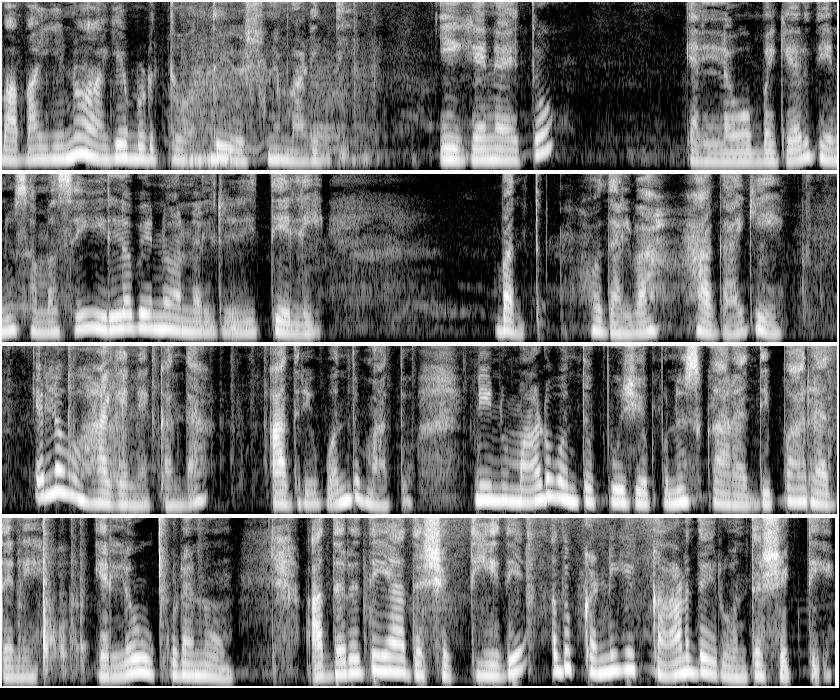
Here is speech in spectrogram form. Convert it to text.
ಬಾಬಾ ಏನೋ ಆಗೇ ಬಿಡ್ತು ಅಂತ ಯೋಚನೆ ಮಾಡಿದ್ದಿ. ಈಗೇನಾಯಿತು? ಎಲ್ಲವೂ ಬಗೆಹರಿದು ಏನೂ ಸಮಸ್ಯೆ ಇಲ್ಲವೇನೋ ಅನ್ನೋ ರೀತಿಯಲ್ಲಿ ಬಂತು. ಹೌದಲ್ವಾ? ಹಾಗಾಗಿ ಎಲ್ಲವೂ ಹಾಗೇನೆ ಕಂದ. ಆದರೆ ಒಂದು ಮಾತು, ನೀನು ಮಾಡುವಂಥ ಪೂಜೆ ಪುನಸ್ಕಾರ, ದೀಪಾರಾಧನೆ ಎಲ್ಲವೂ ಕೂಡ ಅದರದೇ ಆದ ಶಕ್ತಿ ಇದೆ. ಅದು ಕಣ್ಣಿಗೆ ಕಾಣದೇ ಇರುವಂಥ ಶಕ್ತಿ.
